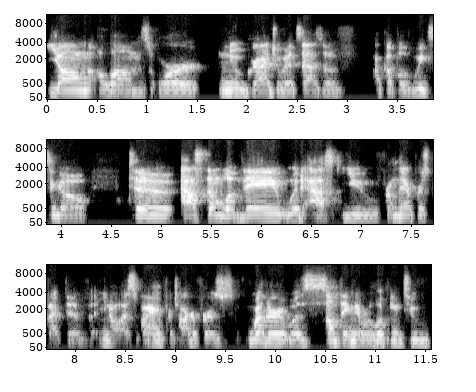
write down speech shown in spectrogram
young alums or new graduates as of a couple of weeks ago to ask them what they would ask you from their perspective, you know, aspiring photographers, whether it was something they were looking to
